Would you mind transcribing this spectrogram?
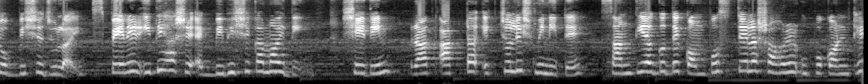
চব্বিশে জুলাই, স্পেনের ইতিহাসে এক বিভীষিকাময় দিন। সেই দিন রাত আটটা একচল্লিশ মিনিটে সান্তিয়াগোতে কম্পোস্টেলা শহরের উপকণ্ঠে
